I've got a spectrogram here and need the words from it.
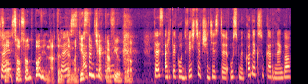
co, jest- co sąd powie na ten temat. Jestem artykuł- ciekaw jutro. To jest artykuł 238 kodeksu karnego.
